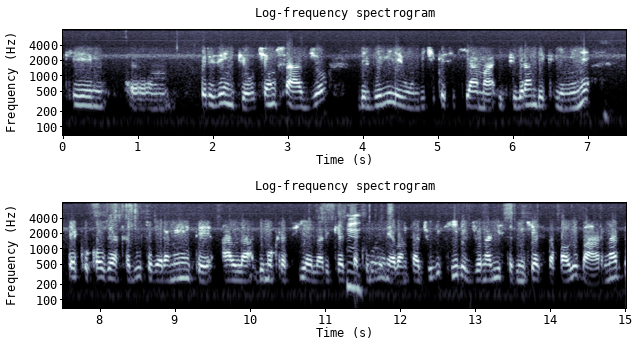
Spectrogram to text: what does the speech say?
che ehm, per esempio c'è un saggio del 2011 che si chiama Il più grande crimine ecco cosa è accaduto veramente alla democrazia e alla ricchezza mm. comune a vantaggio di chi, del giornalista d'inchiesta Paolo Barnard,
